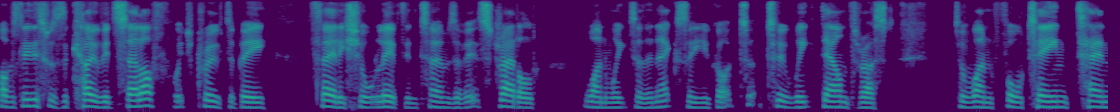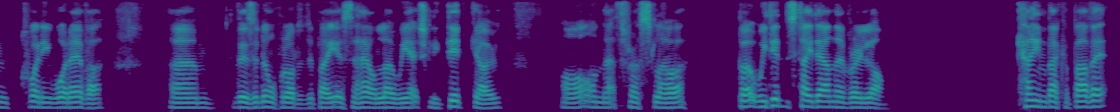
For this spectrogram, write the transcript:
Obviously, this was the COVID sell-off, which proved to be fairly short-lived in terms of it straddled one week to the next. So you've got two week down thrust to 114, 10, 20, whatever. Um, there's an awful lot of debate as to how low we actually did go on that thrust lower, but we didn't stay down there very long. Came back above it,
